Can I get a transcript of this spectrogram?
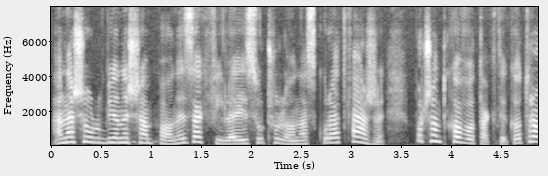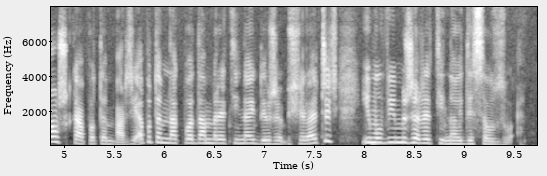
A nasze ulubione szampony za chwilę jest uczulona skóra twarzy. Początkowo tak tylko troszkę, a potem bardziej, a potem nakładamy retinoidy, żeby się leczyć i mówimy, że retinoidy są złe.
